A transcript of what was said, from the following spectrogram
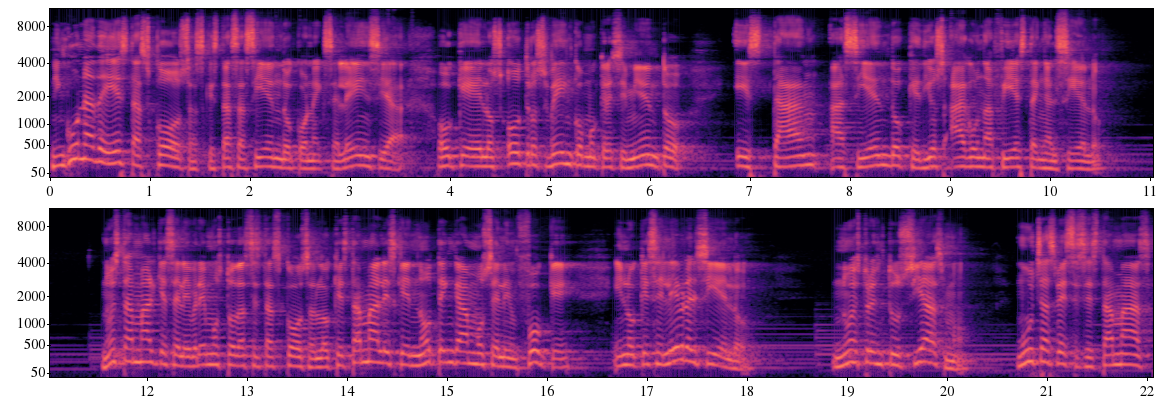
Ninguna de estas cosas que estás haciendo con excelencia o que los otros ven como crecimiento están haciendo que Dios haga una fiesta en el cielo. No está mal que celebremos todas estas cosas, lo que está mal es que no tengamos el enfoque en lo que celebra el cielo. Nuestro entusiasmo muchas veces está más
